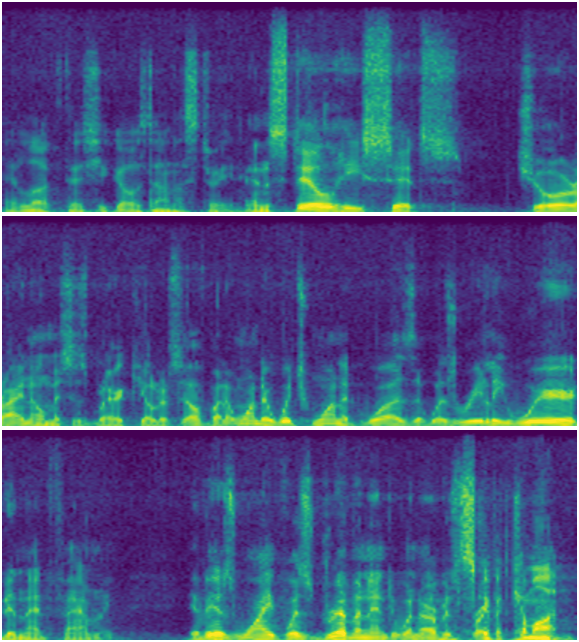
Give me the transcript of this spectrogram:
Hey, look, there she goes down the street. And still he sits. Sure, I know Mrs. Blair killed herself, but I wonder which one it was that was really weird in that family. If his wife was driven into a nervous Skip break- it, come on.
